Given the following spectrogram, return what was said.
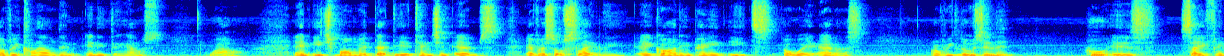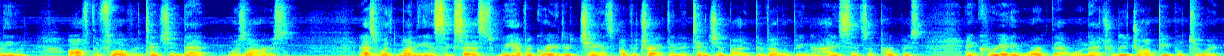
of a clown than anything else. Wow. And each moment that the attention ebbs ever so slightly, a gawning pain eats away at us. Are we losing it? Who is siphoning off the flow of attention that was ours. As with money and success, we have a greater chance of attracting attention by developing a high sense of purpose and creating work that will naturally draw people to it.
